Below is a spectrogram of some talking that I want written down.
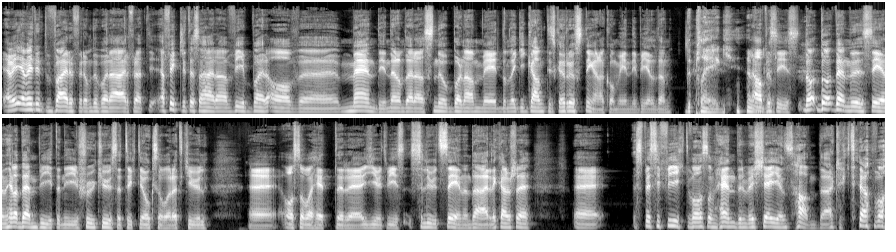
Jag vet, jag vet inte varför, om det bara är för att jag fick lite så här uh, vibbar av uh, Mandy när de där snubbarna med de där gigantiska rustningarna kom in i bilden. The Plague. ja, precis. Då, då, den scenen, hela den biten i sjukhuset tyckte jag också var rätt kul. Eh, och så vad heter det, givetvis slutscenen där, eller kanske eh, specifikt vad som händer med tjejens hand där tyckte jag var.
